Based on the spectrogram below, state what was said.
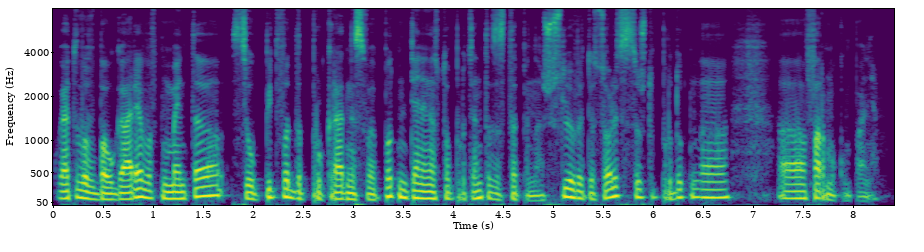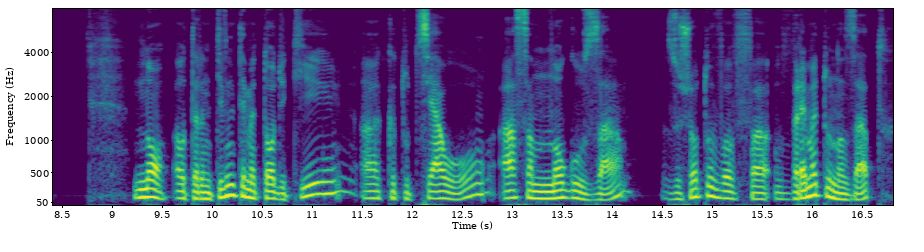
която в България в момента се опитва да прокрадне своя път, но тя не е на 100% застъпена. Шуслювите соли са също продукт на а, фармакомпания. Но альтернативните методики а, като цяло аз съм много за, защото в а, времето назад,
